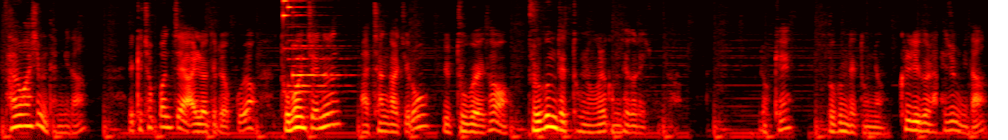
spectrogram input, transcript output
사용하시면 됩니다. 이렇게 첫 번째 알려드렸고요. 두 번째는 마찬가지로 유튜브에서 불금 대통령을 검색을 해줍니다. 이렇게 불금 대통령 클릭을 해줍니다.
